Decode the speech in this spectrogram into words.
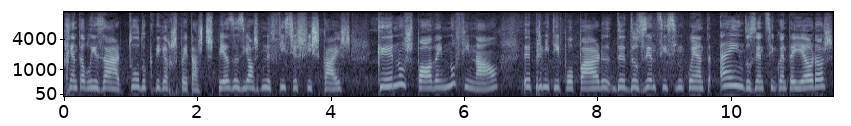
rentabilizar tudo o que diga respeito às despesas e aos benefícios fiscais que nos podem, no final, eh, permitir poupar de 250 em 250 euros,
